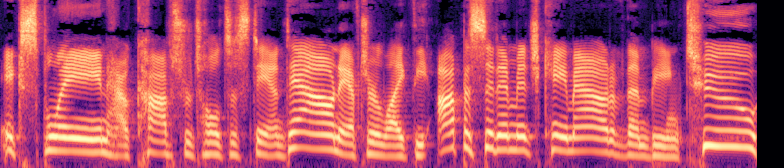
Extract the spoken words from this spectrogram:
explain how cops were told to stand down after like the opposite image came out of them being too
